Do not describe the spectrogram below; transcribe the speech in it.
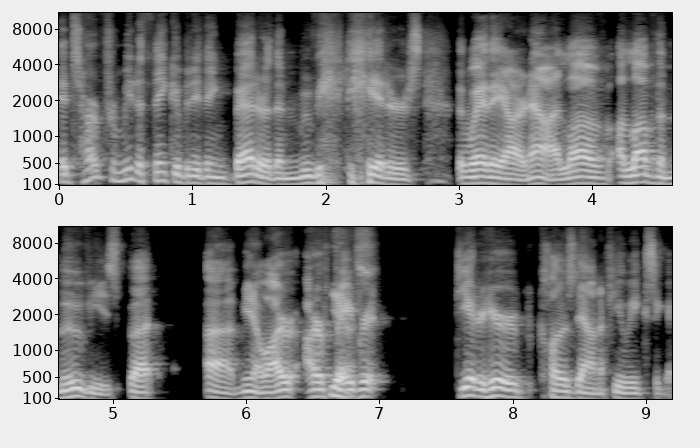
it's hard for me to think of anything better than movie theaters the way they are now. I love I love the movies, but um, you know our our Yes. favorite theater here closed down a few weeks ago.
